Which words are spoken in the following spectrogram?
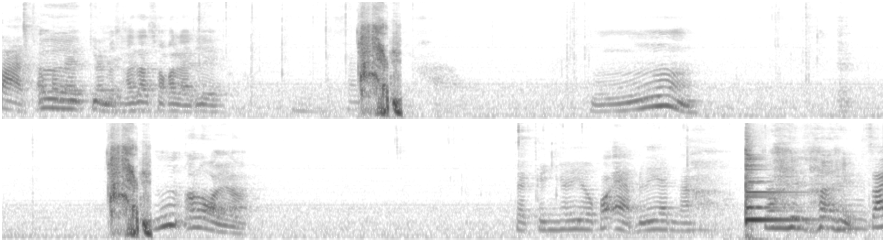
ตาร์ดช็เออกโกอแลตกินเหมือนชาดาช็อกโกแลตเลยอืมไส้สีขาวอืมอืมอร่อยอะ แต่กินเยอะๆก็แอบเลี่ยนนะ ใช่ใช่ไส้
